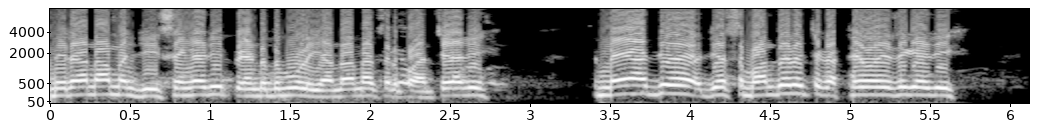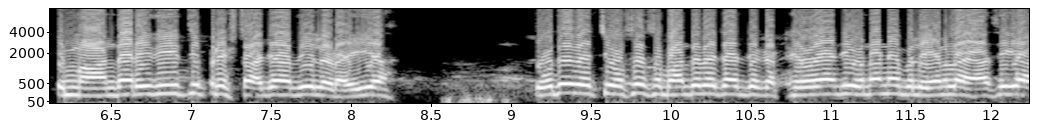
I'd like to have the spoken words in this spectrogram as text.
ਮੇਰਾ ਨਾਮ ਮਨਜੀਤ ਸਿੰਘ ਹੈ ਜੀ, ਪਿੰਡ ਧਬੋਲੀਆਂ ਦਾ ਮੈਂ ਸਰਪੰਚ ਹਾਂ ਜੀ। ਮੈਂ ਅੱਜ ਜਿਸ ਸਬੰਧ ਦੇ ਵਿੱਚ ਇਕੱਠੇ ਹੋਏ ਸੀਗੇ ਜੀ, ਇਮਾਨਦਾਰੀ ਦੀ ਤੇ ਭ੍ਰਿਸ਼ਟਾਚਾਰ ਦੀ ਲੜਾਈ ਆ। ਉਹਦੇ ਵਿੱਚ ਉਸੇ ਸਬੰਧ ਵਿੱਚ ਅੱਜ ਇਕੱਠੇ ਹੋਏ ਆ ਜੀ, ਉਹਨਾਂ ਨੇ ਬਲੇਮ ਲਾਇਆ ਸੀਗਾ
